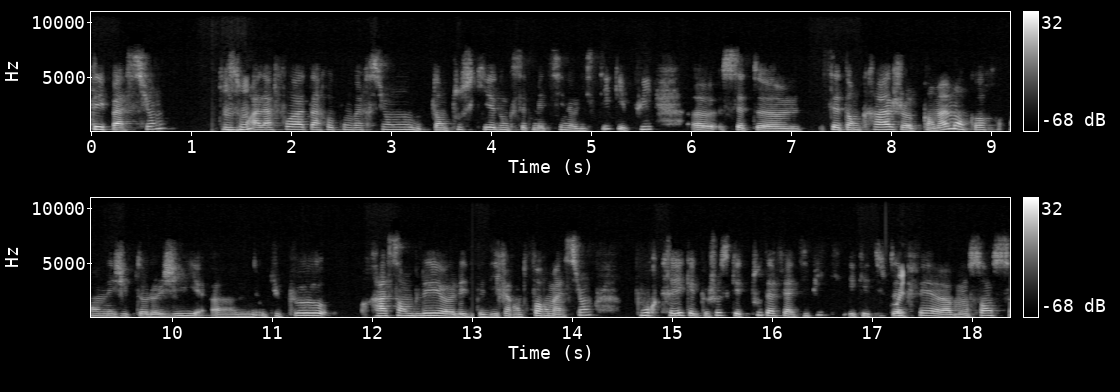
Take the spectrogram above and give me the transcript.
tes passions qui sont mhm. à la fois ta reconversion dans tout ce qui est donc cette médecine holistique et puis euh, cette, euh, cet ancrage quand même encore en égyptologie euh, où tu peux rassembler euh, les, les, différentes formations pour créer quelque chose qui est tout à fait atypique et qui est tout à fait à mon sens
